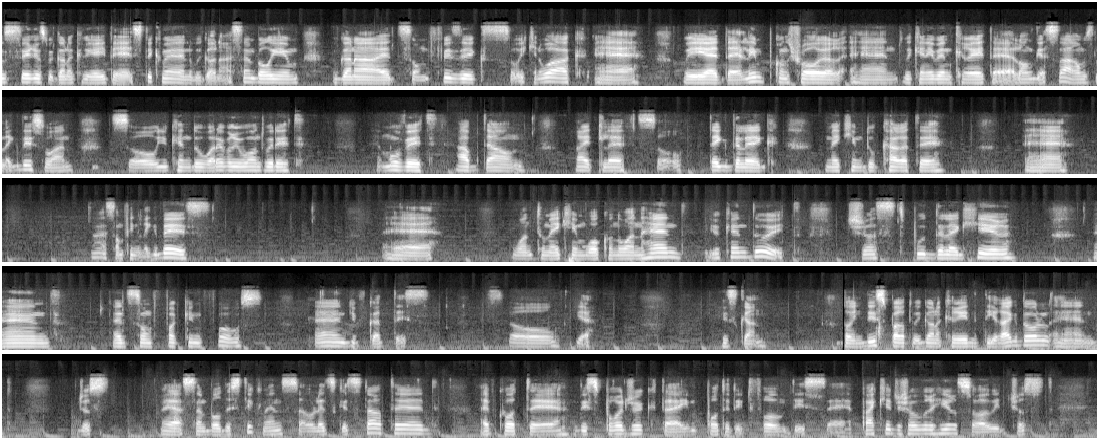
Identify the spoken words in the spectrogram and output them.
series we're gonna create a stickman we're gonna assemble him we're gonna add some physics so he can walk uh, we add a limb controller and we can even create a longest arms like this one. So you can do whatever you want with it. Move it up down right left. So take the leg make him do karate uh, uh, something like this. Uh, want to make him walk on one hand? You can do it. Just put the leg here and add some fucking force and you've got this. So yeah, he's gone. So in this part we're gonna create the ragdoll and just I assembled the stickman so let's get started. I've got uh, this project. I imported it from this uh, package over here so I will just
